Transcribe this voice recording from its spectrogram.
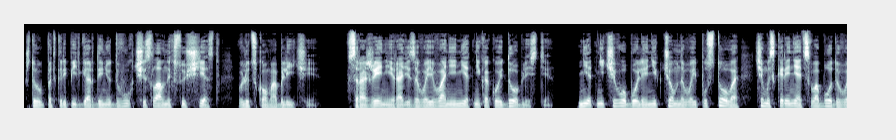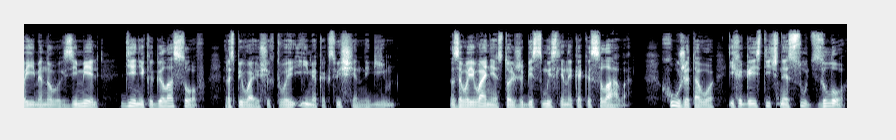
чтобы подкрепить гордыню двух тщеславных существ в людском обличии. В сражении ради завоевания нет никакой доблести. Нет ничего более никчемного и пустого, чем искоренять свободу во имя новых земель, денег и голосов, распевающих твое имя как священный гимн. Завоевания столь же бессмысленны, как и слава. Хуже того, их эгоистичная суть – зло,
